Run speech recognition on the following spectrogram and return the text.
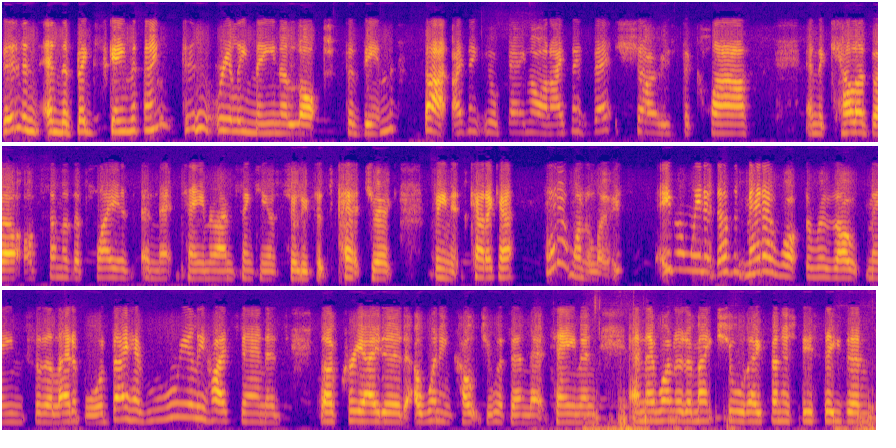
didn't, in the big scheme of things, didn't really mean a lot for them. But I think you're bang on. I think that shows the class and the caliber of some of the players in that team. And I'm thinking of Shirley Fitzpatrick, Phoenix Karaka. They don't want to lose even when it doesn't matter what the result means for the ladder board, they have really high standards. They've created a winning culture within that team, and, and they wanted to make sure they finish their season,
